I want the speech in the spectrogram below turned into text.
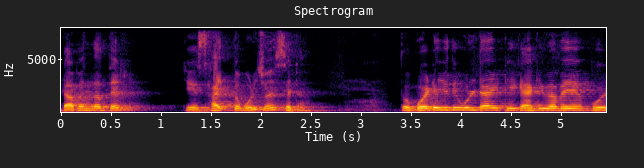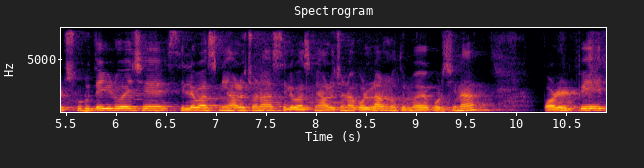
ডাবেন যে সাহিত্য পরিচয় সেটা। তো বইটা যদি উল্টাই ঠিক একইভাবে বইয়ের শুরুতেই রয়েছে সিলেবাস নিয়ে আলোচনা, সিলেবাস নিয়ে আলোচনা করলাম, নতুনভাবে করছি না। পরের পেজ,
